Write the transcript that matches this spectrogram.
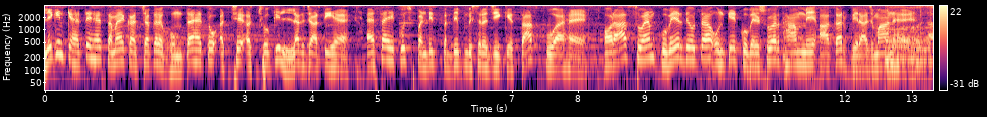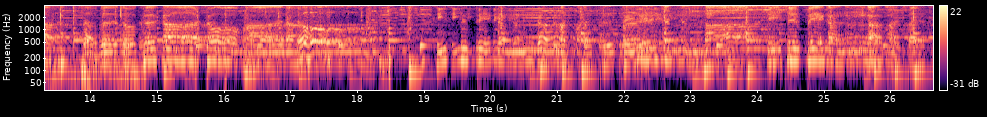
लेकिन कहते हैं समय का चक्र घूमता है तो अच्छे अच्छों की लग जाती है। ऐसा ही कुछ पंडित प्रदीप मिश्र जी के साथ हुआ है। और आज स्वयं कुबेर देवता उनके कुबेरेश्वर धाम में आकर विराजमान है। सब दुख काटो मारा। शीश पे गंगा मस्तक पे चंदा शीश पे गंगा मस्तक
